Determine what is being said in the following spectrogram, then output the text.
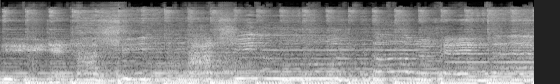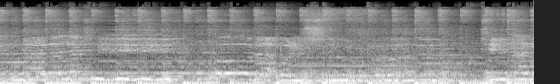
이제 다시 다시는 너를 생각 말아야지. 돌아올 수 없는 지나간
